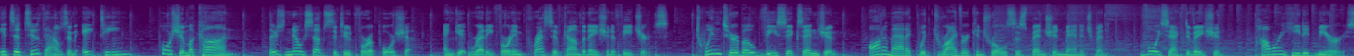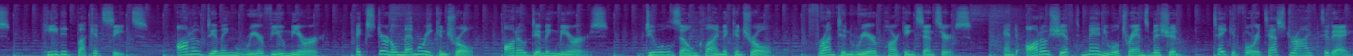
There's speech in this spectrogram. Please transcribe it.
It's a 2018 Porsche Macan. There's no substitute for a Porsche. And get ready for an impressive combination of features. Twin-turbo V6 engine, automatic with driver control suspension management, voice activation, power heated mirrors, heated bucket seats, auto dimming rear view mirror, external memory control, auto dimming mirrors, dual zone climate control, front and rear parking sensors, and auto shift manual transmission. Take it for a test drive today.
